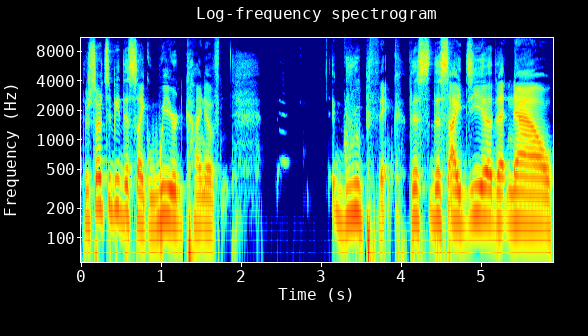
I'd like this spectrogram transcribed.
there starts to be this like weird kind of groupthink. This this idea that now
